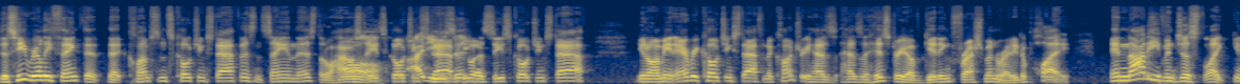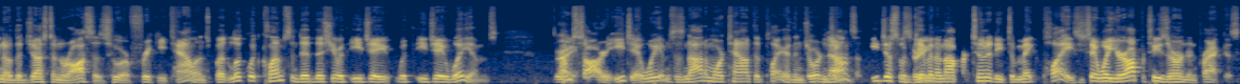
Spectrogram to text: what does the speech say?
does he really think that that Clemson's coaching staff isn't saying this? That Ohio oh, State's coaching I'd staff, USC's coaching staff, you know, I mean, every coaching staff in the country has has a history of getting freshmen ready to play and not even just like you know the Justin Rosses who are freaky talents, but look what Clemson did this year with EJ with EJ Williams. Right. I'm sorry, EJ Williams is not a more talented player than Jordan no. Johnson. He just was Agreed. given an opportunity to make plays. You say, well, your opportunities are earned in practice.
